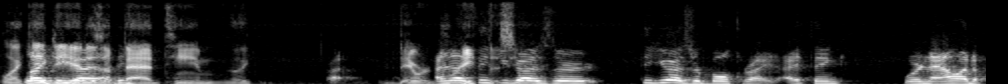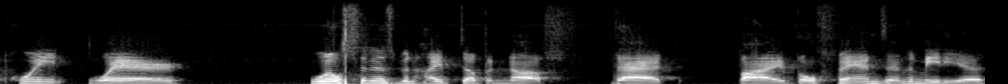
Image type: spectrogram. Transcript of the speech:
Like, Like you Indiana's guys- I a think- bad team. Like they were and great I think this you year. guys are I think you guys are both right. I think we're now at a point where Wilson has been hyped up enough that by both fans and the media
